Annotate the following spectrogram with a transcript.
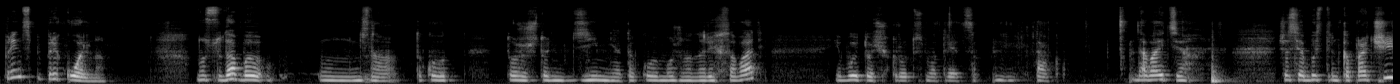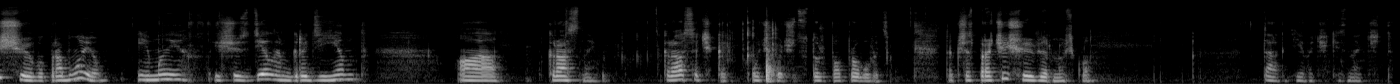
В принципе, прикольно. Но сюда бы, не знаю, такой вот тоже что-нибудь зимнее такое можно нарисовать. И будет очень круто смотреться. Так, давайте. Сейчас я быстренько прочищу его, промою. И мы еще сделаем градиент а, красной красочкой. Очень хочется тоже попробовать. Так, сейчас прочищу и вернусь к вам. Так, девочки, значит,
